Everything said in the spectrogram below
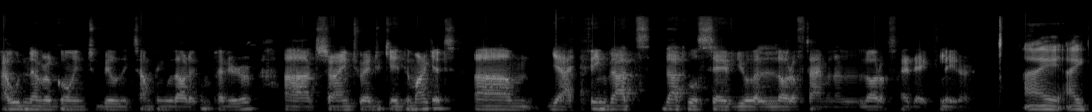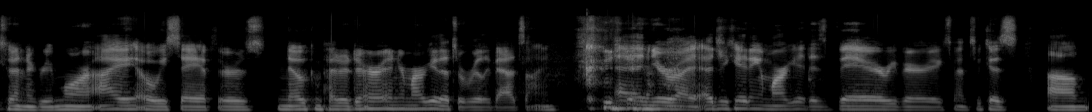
I would never go into building something without a competitor, uh, trying to educate the market. Um, yeah, I think that that will save you a lot of time and a lot of headache later. I I couldn't agree more. I always say if there's no competitor in your market, that's a really bad sign. yeah. And you're right. Educating a market is very very expensive because um,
